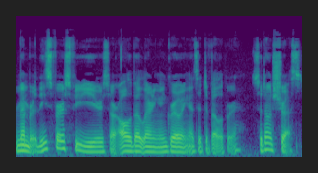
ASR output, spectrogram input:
Remember, these first few years are all about learning and growing as a developer, so don't stress.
